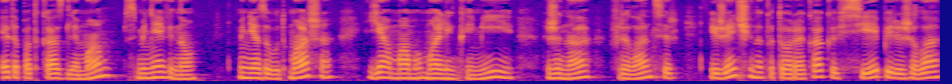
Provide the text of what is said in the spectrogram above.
Это подкаст для мам «С меня вино». Меня зовут Маша, я мама маленькой Мии, жена, фрилансер и женщина, которая, как и все, пережила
